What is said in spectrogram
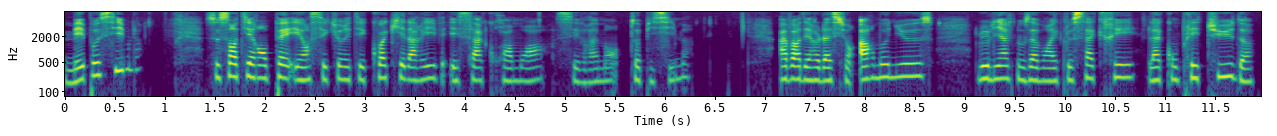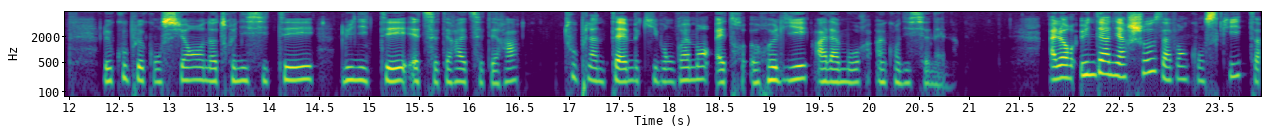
mais possible. Se sentir en paix et en sécurité quoi qu'il arrive, et ça, crois-moi, c'est vraiment topissime avoir des relations harmonieuses, le lien que nous avons avec le sacré, la complétude, le couple conscient, notre unicité, l'unité, etc., etc. Tout plein de thèmes qui vont vraiment être reliés à l'amour inconditionnel. Alors une dernière chose avant qu'on se quitte,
